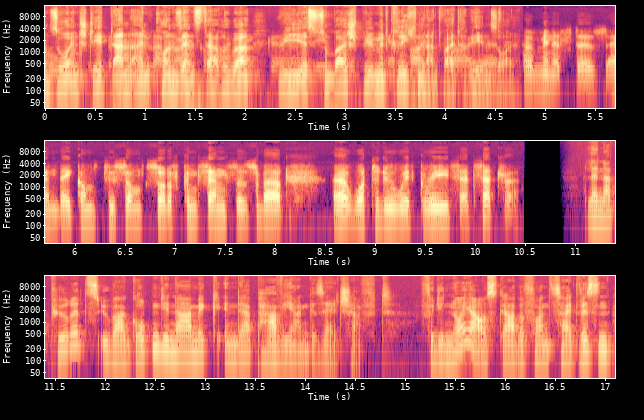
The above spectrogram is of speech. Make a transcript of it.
und so entsteht dann ein Konsens darüber, wie es zum Beispiel mit Griechenland weitergehen soll some sort of consensus about uh, what to do with Greece, etc. Lennart Püritz über Gruppendynamik in der Pavian-Gesellschaft. Für die neue Ausgabe von Zeitwissen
